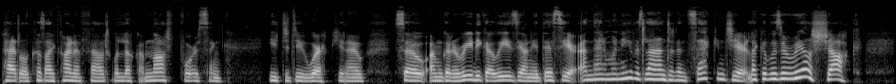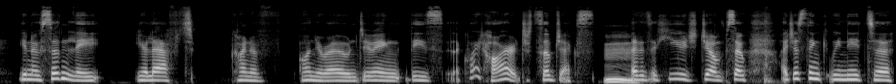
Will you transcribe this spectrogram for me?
pedal because I kind of felt, well, look, I'm not forcing you to do work, you know. So I'm going to really go easy on you this year. And then when he was landed in second year, like it was a real shock. You know, suddenly you're left kind of on your own doing these quite hard subjects. Mm. And it's a huge jump. So I just think we need to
